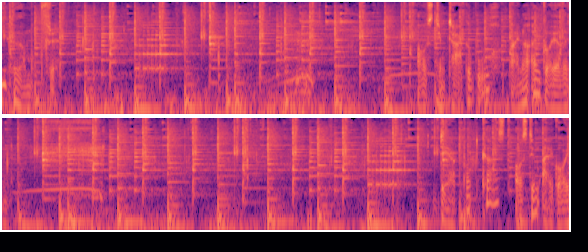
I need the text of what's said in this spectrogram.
Die Hörmupfel. Aus dem Tagebuch einer Allgäuerin. Der Podcast aus dem Allgäu.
